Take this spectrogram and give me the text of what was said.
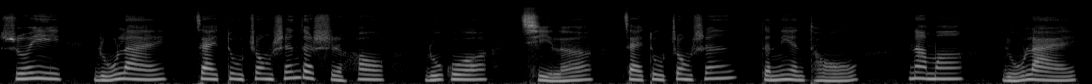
所以，如来在度众生的时候，如果起了在度众生的念头，那么如来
